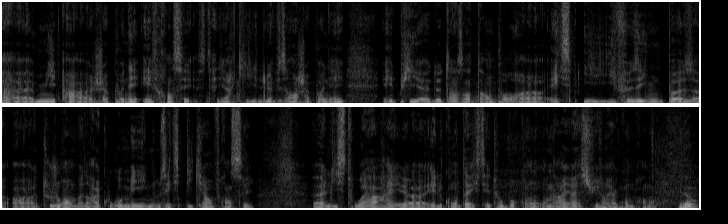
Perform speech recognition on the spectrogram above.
euh, mis à japonais et français. C'est-à-dire qu'il le faisait en japonais et puis euh, de temps en temps, pour, euh, il, faisait une pause euh, toujours en mode Rakugo, mais il nous expliquait en français euh, l'histoire et, euh, et le contexte et tout pour qu'on on arrive à suivre et à comprendre. Et donc,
